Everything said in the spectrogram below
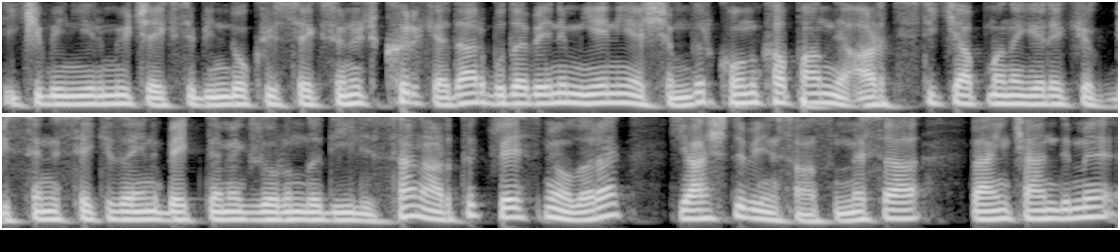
2023 eksi 1983 40 eder. Bu da benim yeni yaşımdır. Konu kapandı. Artistik yapmana gerek yok. Biz senin 8 ayını beklemek zorunda değiliz. Sen artık resmi olarak yaşlı bir insansın. Mesela ben kendimi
